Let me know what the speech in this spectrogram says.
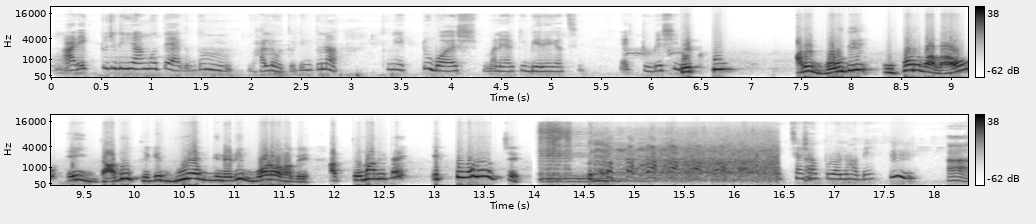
আর একটু যদি ইয়াং হতে একদম ভালো হতো কিন্তু না তুমি একটু বয়স মানে আর কি বেড়ে গেছে একটু বেশি একটু আরে বৌদি উপরওয়ালাও এই দাদুর থেকে দু একদিনেরই বড় হবে আর তোমার এটা একটু মনে হচ্ছে? ইচ্ছা সব পূরণ হবে হুম। হ্যাঁ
